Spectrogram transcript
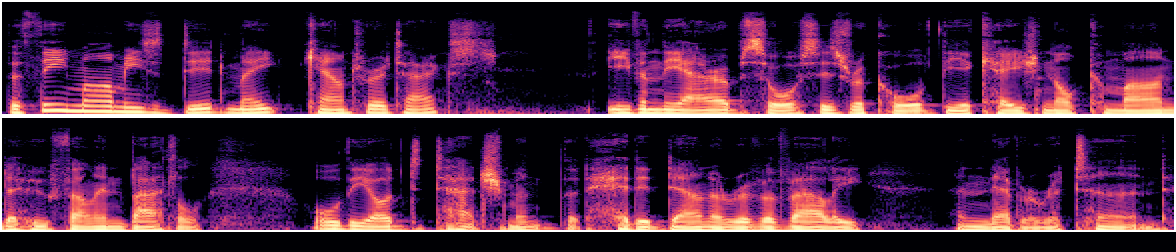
The theme armies did make counterattacks. Even the Arab sources record the occasional commander who fell in battle, or the odd detachment that headed down a river valley and never returned.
